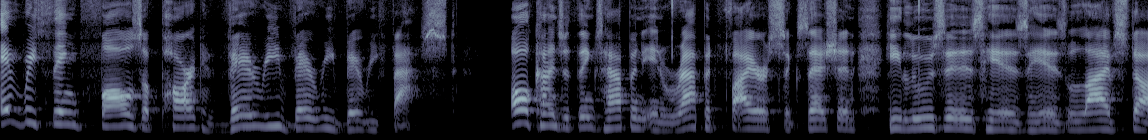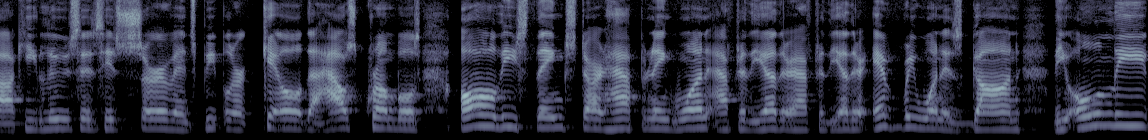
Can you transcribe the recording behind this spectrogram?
everything falls apart very, very, very fast. All kinds of things happen in rapid fire succession. He loses his, his livestock, he loses his servants, people are killed, the house crumbles. All these things start happening one after the other after the other. Everyone is gone. The only,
